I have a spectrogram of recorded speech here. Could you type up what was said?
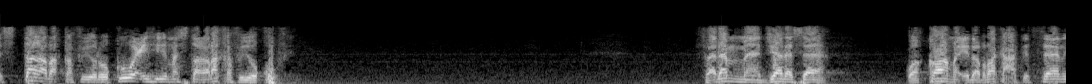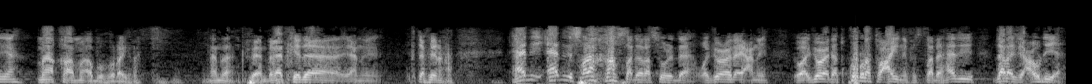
استغرق في ركوعه ما استغرق في وقوفه. فلما جلس وقام إلى الركعة الثانية ما قام أبو هريرة. لغاية كده يعني اكتفينا هذه هذه صلاة خاصة لرسول الله. وجعل يعني وجعلت قرة عين في الصلاة. هذه درجة عليا.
